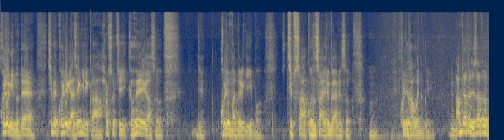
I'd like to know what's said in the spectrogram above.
권력이 있는데 집에 권력이 안 생기니까 할 수 없이 교회에 가서 이제 권력 만들기 뭐 집사, 권사 이런 거 하면서 어, 권력하고 있는 거예요. 남자든 여자든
